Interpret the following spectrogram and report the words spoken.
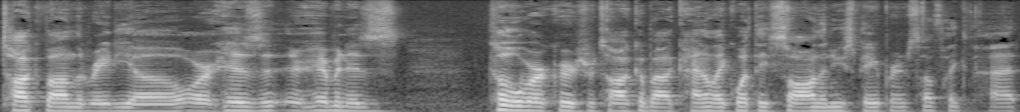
talk about on the radio or his or him and his coworkers would talk about kind of like what they saw in the newspaper and stuff like that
